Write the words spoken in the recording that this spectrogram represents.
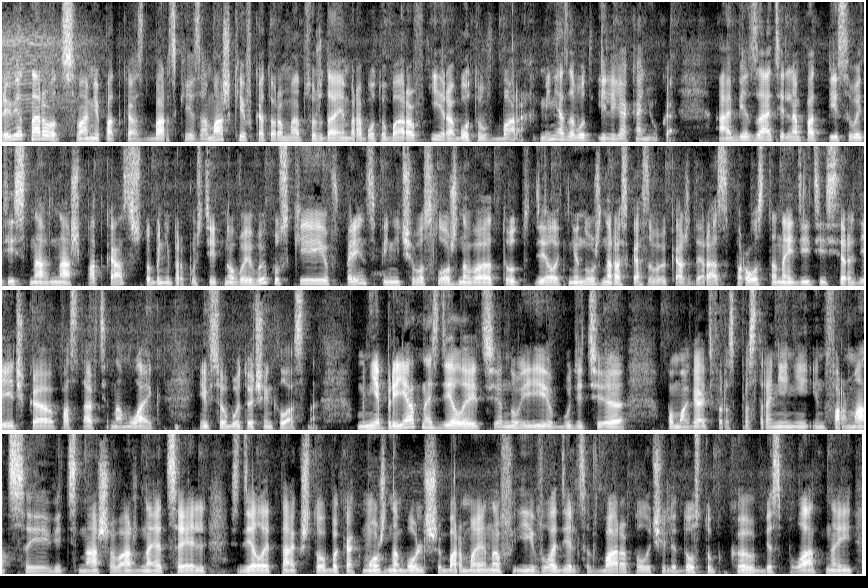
Привет, народ! С вами подкаст «Барские замашки», в котором мы обсуждаем работу баров и работу в барах. Меня зовут Илья Конюка. Обязательно подписывайтесь на наш подкаст, чтобы не пропустить новые выпуски. В принципе, ничего сложного тут делать не нужно. Рассказываю каждый раз. Просто найдите сердечко, поставьте нам лайк, и все будет очень классно. Мне приятно сделаете, ну и будете помогать в распространении информации, ведь наша важная цель сделать так, чтобы как можно больше барменов и владельцев бара получили доступ к бесплатной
